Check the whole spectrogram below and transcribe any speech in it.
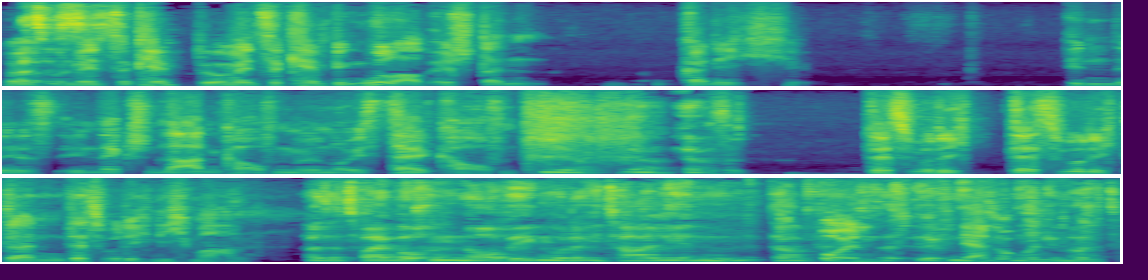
also und wenn es der Camp der Campingurlaub ist, dann kann ich in, das, in den nächsten Laden kaufen, mir ein neues Zelt kaufen. Ja, ja, ja. Also das würde ich, das würde ich dann, das würde ich nicht machen. Also zwei Wochen Norwegen oder Italien, da und, das definitiv ja, so, nicht und, gemacht.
